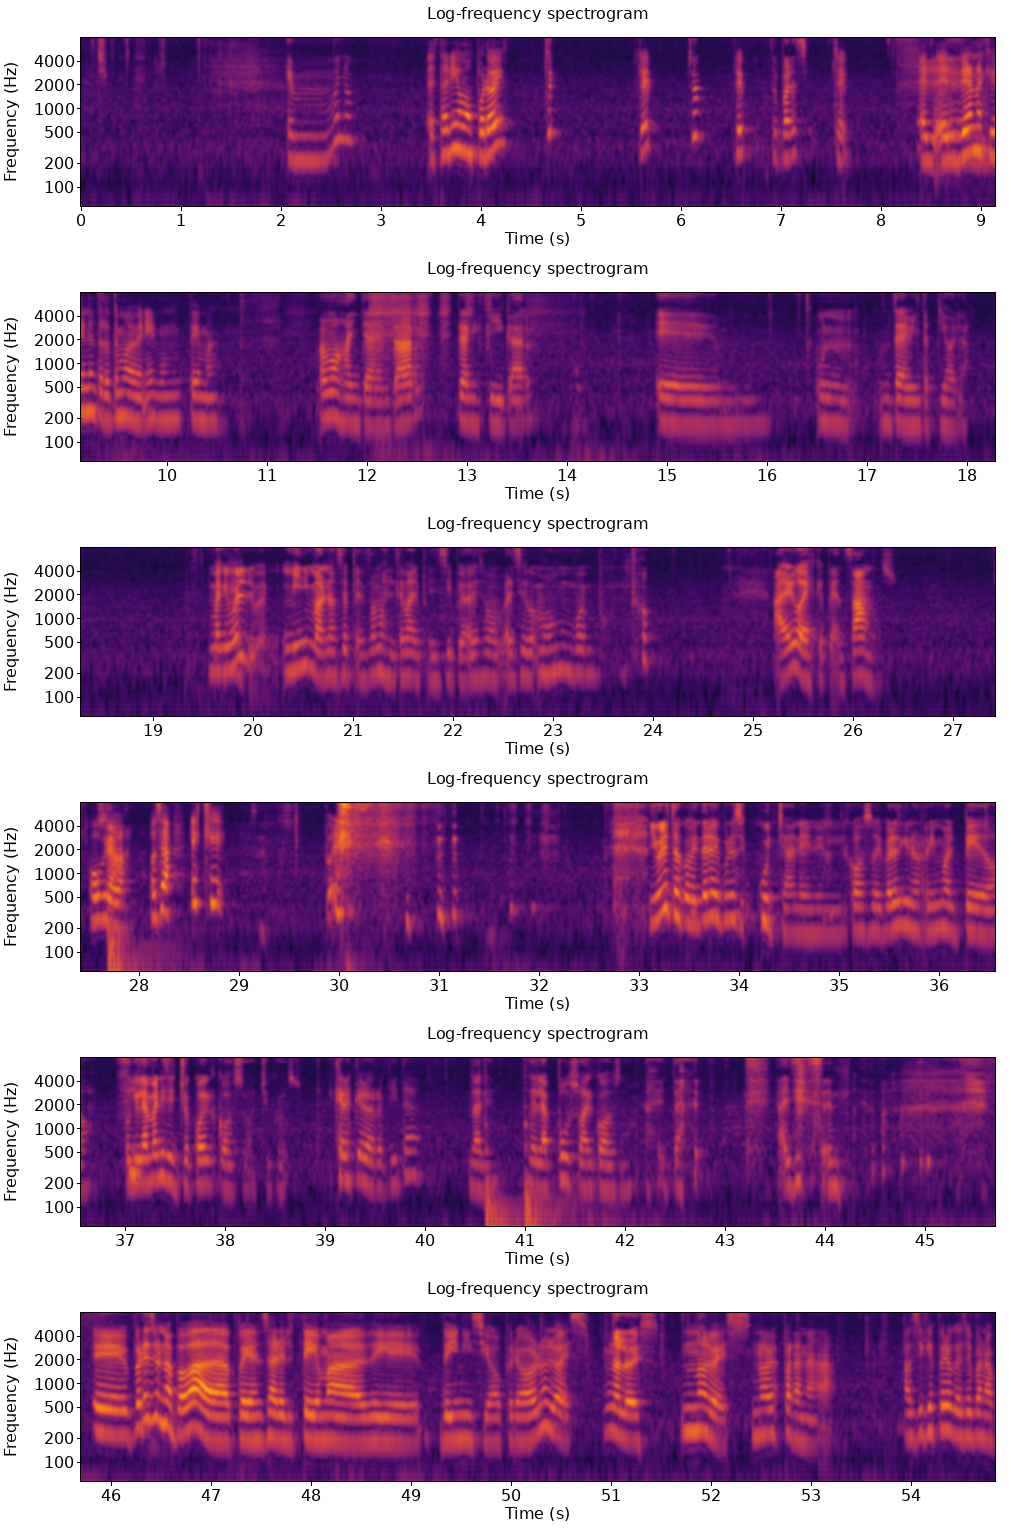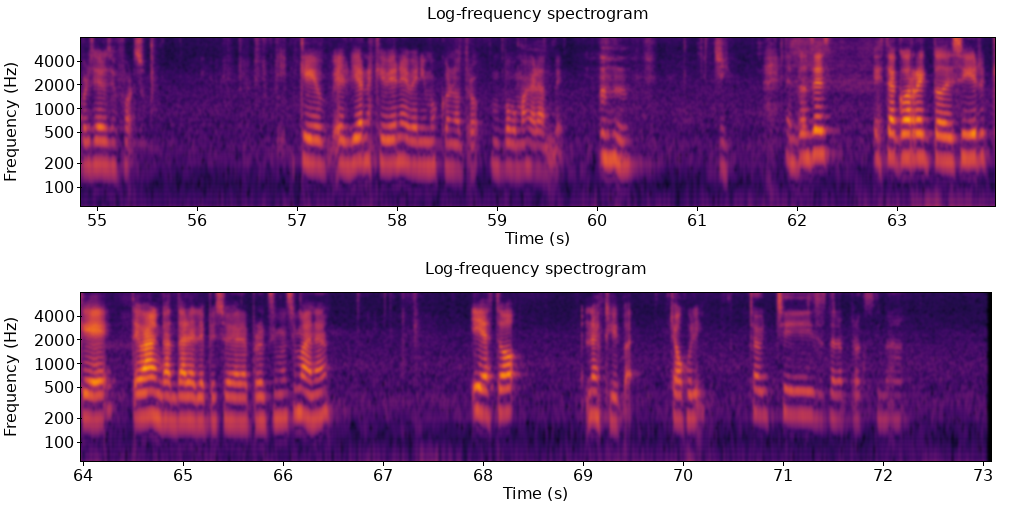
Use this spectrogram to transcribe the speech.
Em, bueno, ¿Estaríamos por hoy? Sí. Sí. Sí. Sí. ¿te parece? Sí. El, el Eh, viernes que viene tratemos de venir con un tema. Vamos a intentar planificar em, un, un temita piola. Bueno, igual mínimo, no sé, pensamos el tema del principio, eso me parece como un buen punto. Algo es que pensamos. Obvio. sea- o sea, es que... Igual estos comentarios después no se escuchan en el coso y parece que nos reímos al pedo. Porque Sí. la Mari se chocó el coso, chicos. ¿Querés que lo repita? Dale, se la puso al coso. Ahí está. Ahí sentido. Eh, parece una pavada pensar el tema de, de inicio, pero no lo es. No lo es. No lo es, no lo es para nada. Así que espero que sepan apreciar ese esfuerzo. Que el viernes que viene venimos con otro, un poco más grande. Sí. Entonces, está correcto decir que te va a encantar el episodio de la próxima semana. Y esto no es clickbait. Chao, Juli. Chau, chis. Hasta la próxima.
